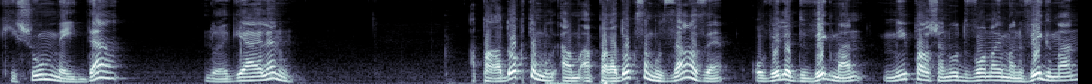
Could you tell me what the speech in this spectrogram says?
כי שום מידע לא הגיע אלינו. הפרדוקס, המוזר הזה הוביל את ויגמן מפרשנות וון נוימן ויגמן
